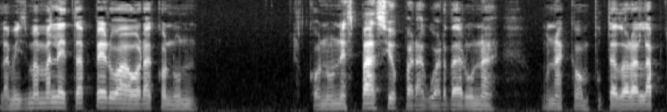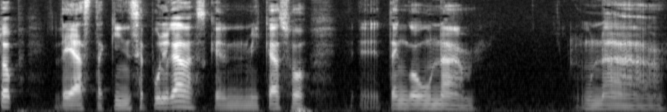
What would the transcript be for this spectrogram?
la misma maleta, pero ahora con un, con un espacio para guardar una, una computadora laptop de hasta 15 pulgadas, que en mi caso eh, tengo una, una,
